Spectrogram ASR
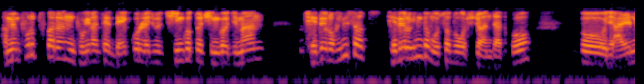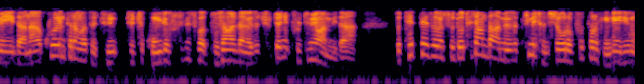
반면 포르투갈은 독일한테 4골 내주면서 진 것도 진 거지만 제대로 힘써 제대로 힘도 못 써보고 주저앉았고 또 이제 알메이다나 코엔트랑 같은 주, 주축 공격 수비수가 부상을 당해서 출전이 불투명합니다. 또 테페 선수도 퇴장당하면서 팀이 전체적으로 포르투갈은 굉장히 지금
